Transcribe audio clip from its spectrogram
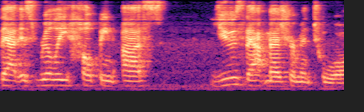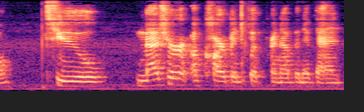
that is really helping us use that measurement tool to measure a carbon footprint of an event.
